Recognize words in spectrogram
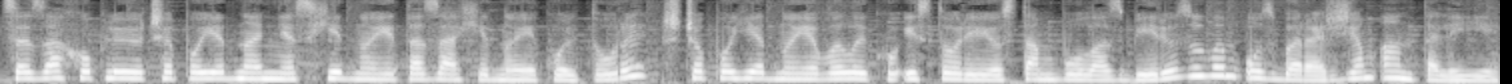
Це захоплююче поєднання східної та західної культури, що поєднує велику історію Стамбула з Бірюзовим узбережжям Анталії.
